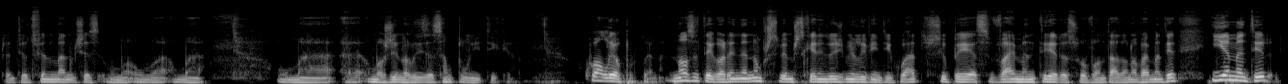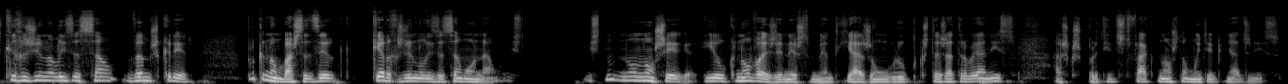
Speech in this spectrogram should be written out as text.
Portanto, eu defendo uma, uma, uma, uma, uh, uma regionalização política. Qual é o problema? Nós até agora ainda não percebemos sequer em 2024 se o PS vai manter a sua vontade ou não vai manter e a manter que regionalização vamos querer. Porque não basta dizer que quer regionalização ou não. Isto, isto não, não, chega. E o que não vejo é neste momento que haja um grupo que esteja a trabalhar nisso. Acho que os partidos, de facto, não estão muito empenhados nisso.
